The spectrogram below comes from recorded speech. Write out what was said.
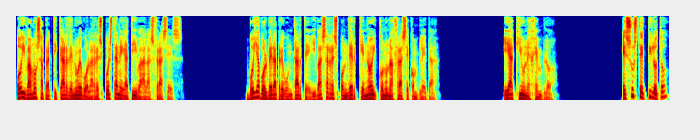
Hoy vamos a practicar de nuevo la respuesta negativa a las frases. Voy a volver a preguntarte y vas a responder que no y con una frase completa. He aquí un ejemplo. ¿Es usted piloto?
